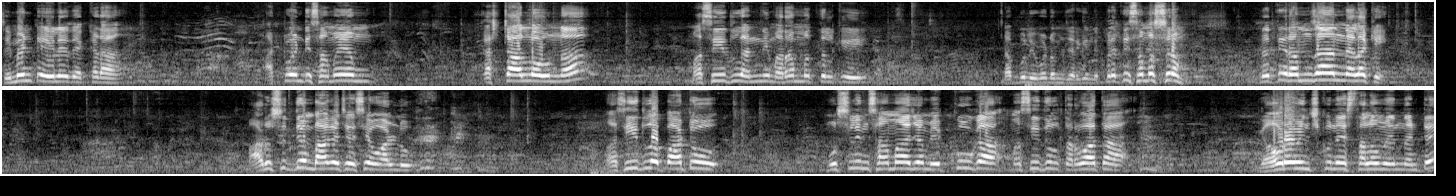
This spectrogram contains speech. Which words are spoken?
సిమెంట్ వేయలేదు ఎక్కడ. అటువంటి సమయం కష్టాల్లో ఉన్న మసీదులు అన్ని మరమ్మతులకి డబ్బులు ఇవ్వడం జరిగింది. ప్రతి సంవత్సరం ప్రతి రంజాన్ నెలకి పారుశుద్ధ్యం బాగా చేసేవాళ్ళు. మసీదులో పాటు ముస్లిం సమాజం ఎక్కువగా మసీదుల తర్వాత గౌరవించుకునే స్థలం ఏంటంటే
